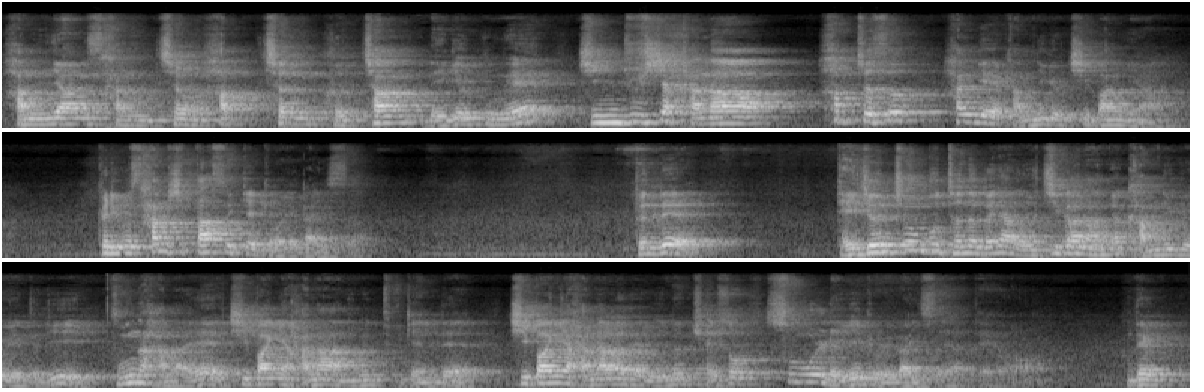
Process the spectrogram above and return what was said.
함양, 산청, 합천, 거창 4개 군에 진주시 하나 합쳐서 한 개의 감리교 지방이야. 그리고 35개 교회가 있어. 근데 대전쯤부터는 그냥 어지간하면 감리교회들이 군 하나에 지방이 하나 아니면 두 개인데 지방이 하나가 되려면 최소 24개 교회가 있어야 돼요. 근데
